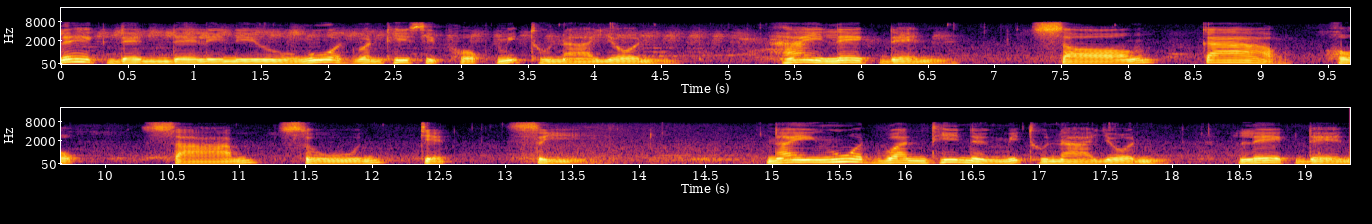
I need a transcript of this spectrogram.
เลขเด่นเดลินิวงวดวันที่ 16 มิถุนายน ให้เลขเด่น 2 9 6 3 0 7 4 ในงวดวันที่1มิถุนายน เลขเด่น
